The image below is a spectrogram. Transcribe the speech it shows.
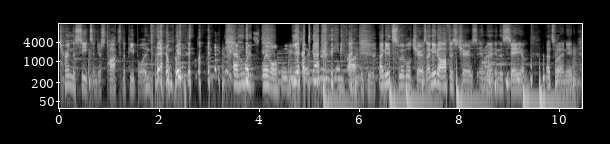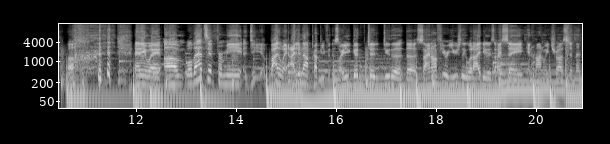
turn the seats and just talk to the people and them with. Have them like swivel so you can Yeah, just, like, exactly. and talk to people. I need swivel chairs. I need office chairs in the in the stadium. That's what I need. Uh, Anyway, um, well, that's it for me. By the way, I did not prep you for this. Are you good to do the the sign off here? Usually, what I do is I say "In Hahn We Trust," and then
